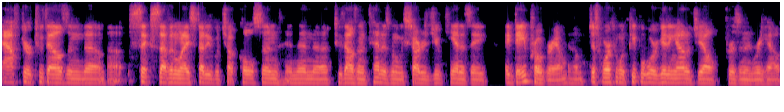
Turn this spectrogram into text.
after 2006 7 when i studied with chuck colson and then uh, 2010 is when we started UCAN as a a day program, um, just working with people who are getting out of jail, prison, and rehab,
